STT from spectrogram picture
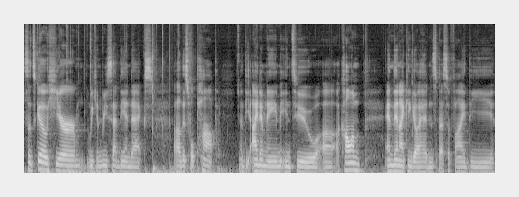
So let's go here. We can reset the index. Uh, this will pop the item name into uh, a column. And then I can go ahead and specify the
